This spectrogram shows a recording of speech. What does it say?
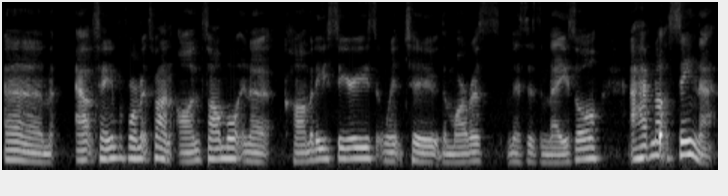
Um, outstanding performance by an ensemble in a comedy series went to The Marvelous Mrs. Maisel. I have not seen that.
